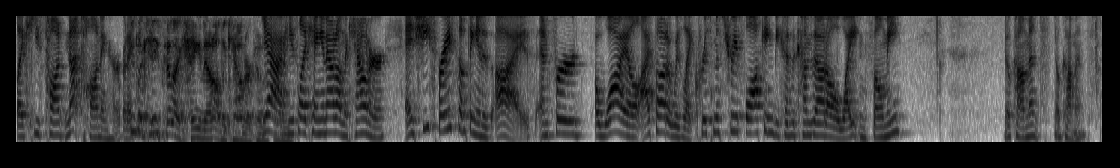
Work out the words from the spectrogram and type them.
like he's taunt not taunting her, but I He's think like he's kind of like hanging out on the counter, kind yeah, of. thing. he's like hanging out on the counter, and she sprays something in his eyes. And for a while, I thought it was like Christmas tree flocking because it comes out all white and foamy. No comments. No comments.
